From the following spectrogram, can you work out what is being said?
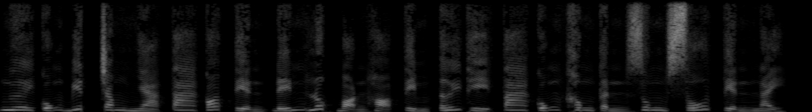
ngươi cũng biết trong nhà ta có tiền, đến lúc bọn họ tìm tới thì ta cũng không cần dung số tiền này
